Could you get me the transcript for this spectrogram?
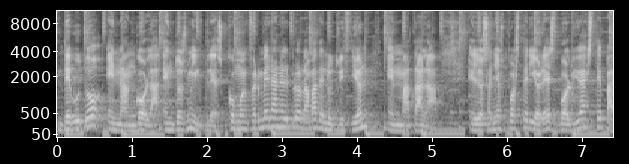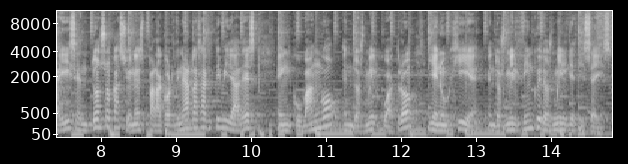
Debutó en Angola en 2003 como enfermera en el programa de nutrición en Matala. En los años posteriores volvió a este país en dos ocasiones para coordinar las actividades en Cubango en 2004 y en Ugie en 2005 y 2016.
